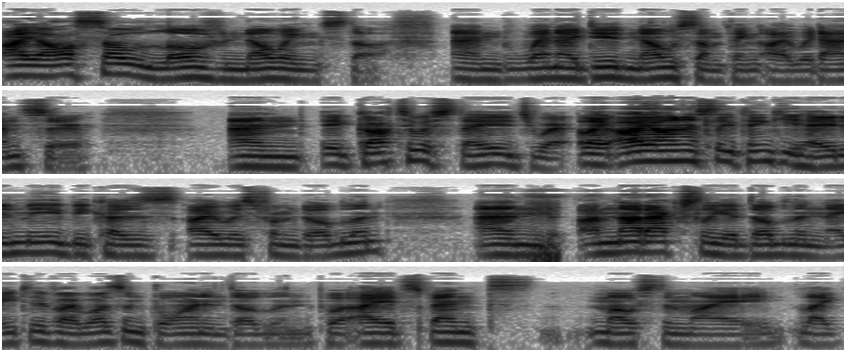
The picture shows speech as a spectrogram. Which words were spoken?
I also love knowing stuff, and when I did know something, I would answer. And it got to a stage where, like, I honestly think he hated me because I was from Dublin, and I'm not actually a Dublin native. I wasn't born in Dublin, but I had spent most of my, like,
